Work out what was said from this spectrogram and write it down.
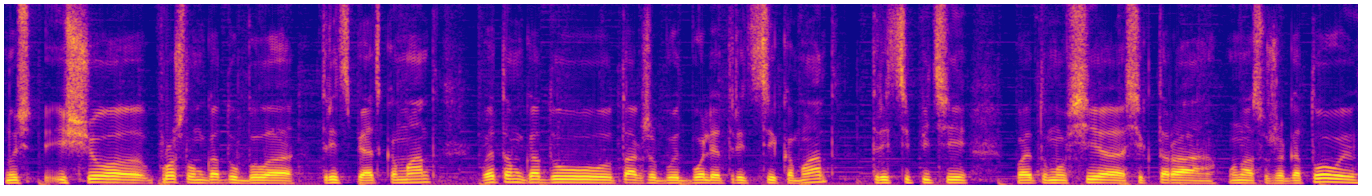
Ну, с- еще в прошлом году было 35 команд. В этом году также будет более 30 команд, 35. Поэтому все сектора у нас уже готовы.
